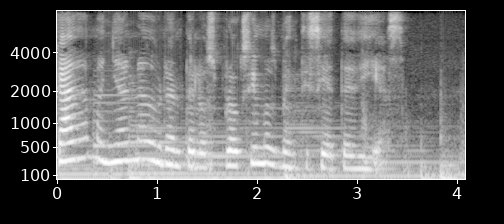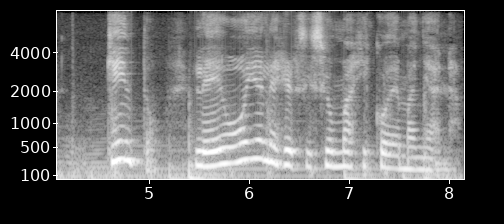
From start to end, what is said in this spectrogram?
cada mañana durante los próximos 27 días. Quinto, lee hoy el ejercicio mágico de mañana.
